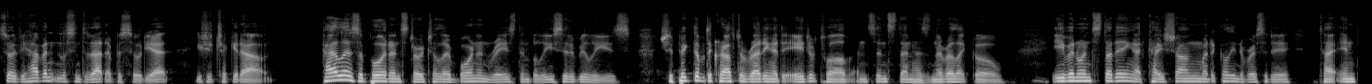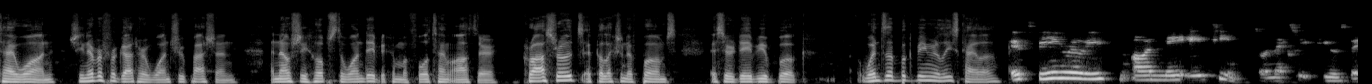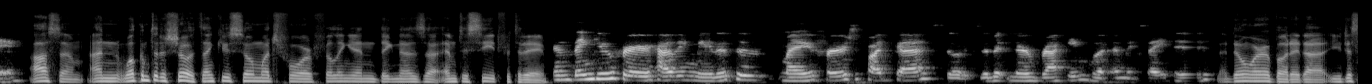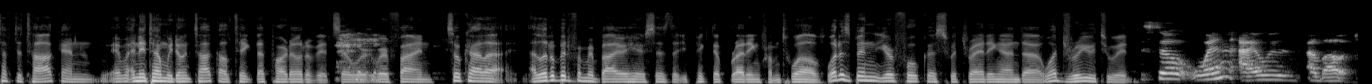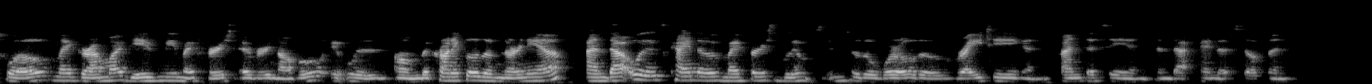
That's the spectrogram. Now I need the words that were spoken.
So if you haven't listened to that episode yet, you should check it out. Khaila is a poet and storyteller born and raised in Belize City, Belize. She picked up the craft of writing at the age of 12 and since then has never let go. Even when studying at Kaohsiung Medical University in Taiwan, she never forgot her one true passion, and now she hopes to one day become a full time author. Crossroads, a collection of poems, is her debut book, When's the book being released, Khaila? It's being released on May 18th, so next week, Tuesday. Awesome. And welcome to the show. Thank you so much for filling in Digna's uh, empty seat for today. And thank you for having me. This is my first podcast, so it's a bit nerve wracking, but I'm excited. Don't worry about it. Uh, you just have to talk, and anytime we don't talk, I'll take that part out of it. So we're, we're fine. So, Khaila, a little bit from your bio here says that you picked up writing from 12. What has been your focus with writing, and uh, what drew you to it? So, when I was about 12, my grandma gave me my first ever novel. It was um, The Chronicles of Narnia. And that was kind of my first glimpse into the world of writing and fantasy and, and that kind of stuff. And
